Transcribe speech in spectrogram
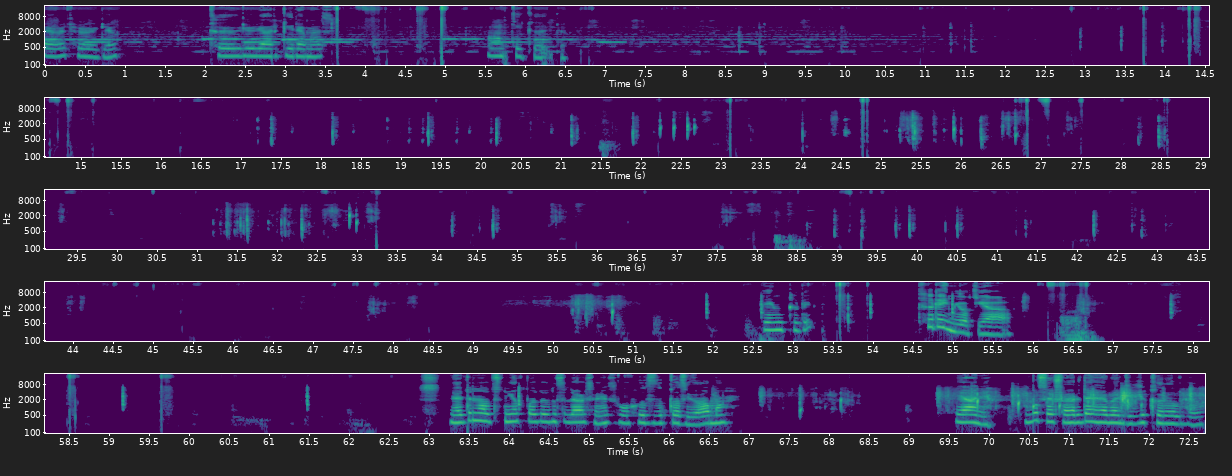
Evet öyle. Köylüler giremez. Antik köydü. Benim küre... Küreğim yok ya. Neden altın yapmadığınızı derseniz o hızlı kazıyor ama yani bu sefer de hemen cici kırıldı.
